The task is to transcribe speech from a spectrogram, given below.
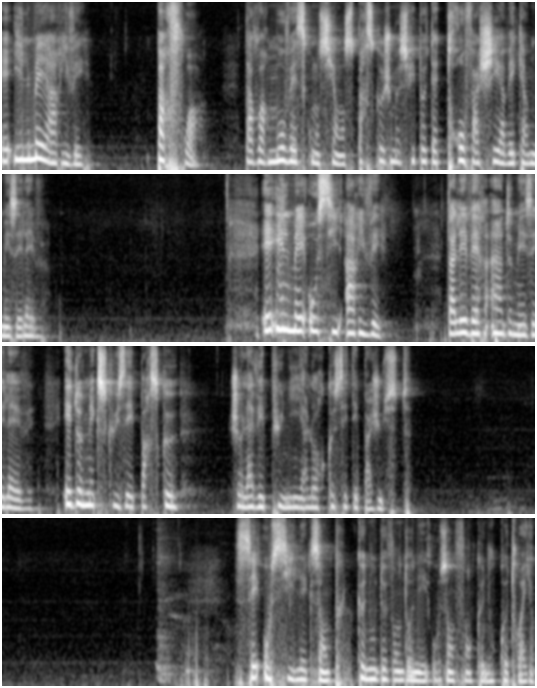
Et il m'est arrivé, parfois, d'avoir mauvaise conscience parce que je me suis peut-être trop fâchée avec un de mes élèves. Et il m'est aussi arrivé d'aller vers un de mes élèves et de m'excuser parce que je l'avais puni alors que ce n'était pas juste. C'est aussi l'exemple que nous devons donner aux enfants que nous côtoyons.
